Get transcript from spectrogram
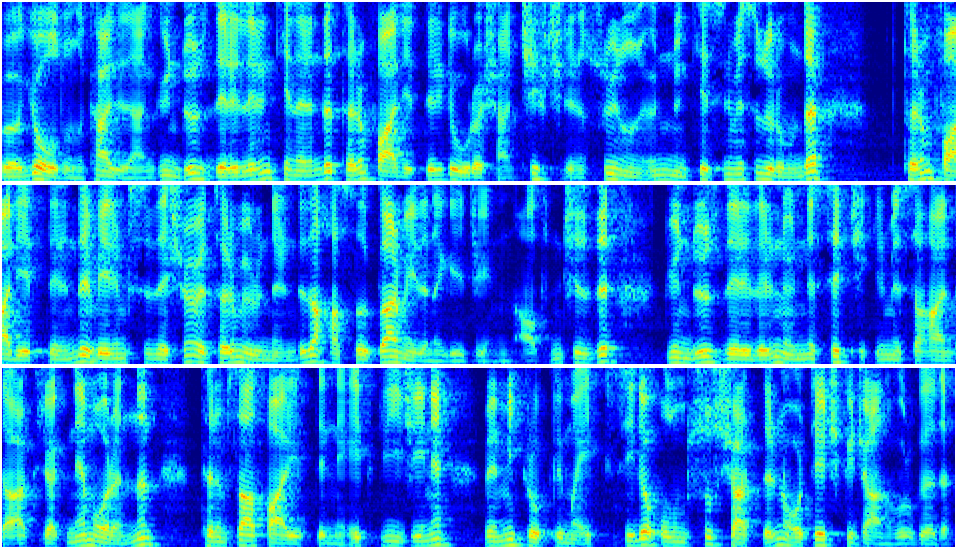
bölge olduğunu kaydeden Gündüz, derelerin kenarında tarım faaliyetleriyle uğraşan çiftçilerin suyunun önünün kesilmesi durumunda tarım faaliyetlerinde verimsizleşme ve tarım ürünlerinde de hastalıklar meydana geleceğinin altını çizdi. Gündüz derilerin önüne set çekilmesi halinde artacak nem oranının tarımsal faaliyetlerini etkileyeceğini ve mikroklima etkisiyle olumsuz şartların ortaya çıkacağını vurguladı.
